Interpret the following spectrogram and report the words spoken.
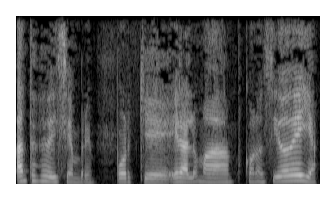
antes de diciembre, porque era lo más conocido de ella.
